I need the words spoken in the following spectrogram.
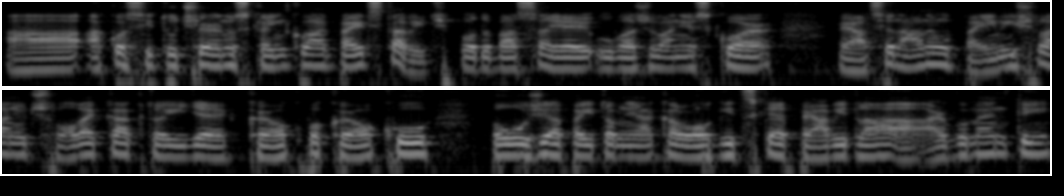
a ako si tú čiernu skrinku máme predstaviť. Podobá sa jej uvažovanie skôr racionálnemu premýšľaniu človeka, ktorý ide krok po kroku, používa pritom nejaké logické pravidlá a argumenty,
